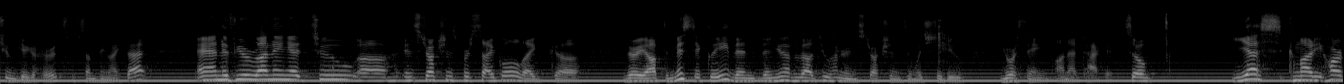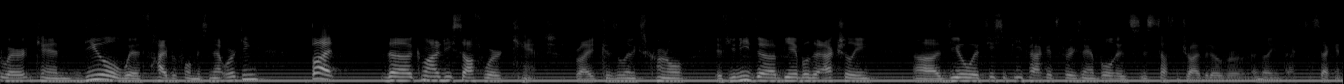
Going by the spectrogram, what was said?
2 gigahertz or something like that. And if you're running at two uh, instructions per cycle, like uh, very optimistically, then, then you have about 200 instructions in which to do your thing on that packet. So yes, commodity hardware can deal with high performance networking, but the commodity software can't, right? Because the Linux kernel, if you need to be able to actually uh, deal with TCP packets, for example, it's, it's tough to drive it over a million packets a second.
